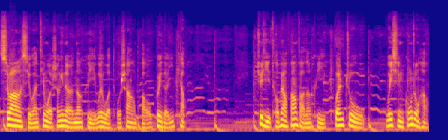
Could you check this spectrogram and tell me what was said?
希望喜欢听我声音的人呢，可以为我投上宝贵的一票。具体投票方法呢，可以关注微信公众号“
